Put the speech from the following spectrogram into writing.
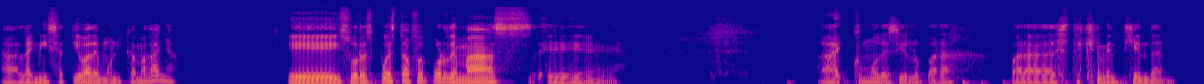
a la iniciativa de Mónica Magaña. Eh, y su respuesta fue por demás, eh, ay, ¿cómo decirlo para, para este, que me entiendan?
